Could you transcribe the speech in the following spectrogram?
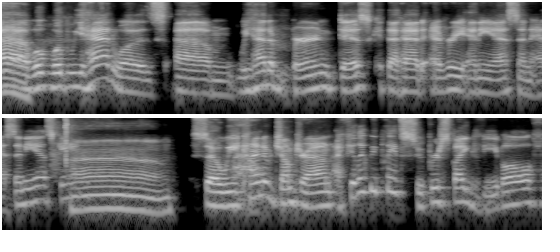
Uh, what, what we had was um, we had a burned disc that had every NES and SNES game. Oh. so we kind of jumped around. I feel like we played Super Spike V-Ball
